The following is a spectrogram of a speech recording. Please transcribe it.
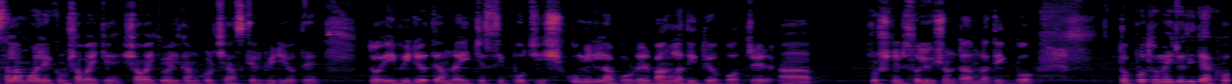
আসসালামু আলাইকুম সবাইকে। সবাইকে ওয়েলকাম করছি আজকের ভিডিওতে। তো এই ভিডিওতে আমরা এইচএসসি পঁচিশ কুমিল্লা বোর্ডের বাংলা দ্বিতীয় পত্রের প্রশ্নের সলিউশনটা আমরা দেখব। তো প্রথমেই যদি দেখো,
